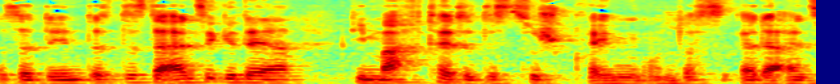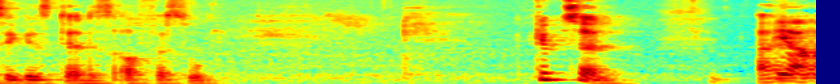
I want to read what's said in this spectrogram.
dass er den, das, das ist der Einzige, der die Macht hätte, das zu sprengen und dass er der Einzige ist, der das auch versucht. Gibt's Sinn. Also, Ja,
